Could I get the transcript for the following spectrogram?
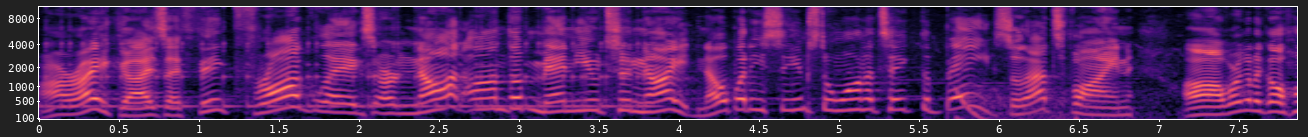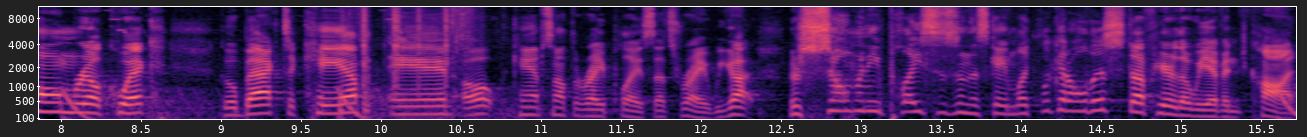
All right, guys, I think frog legs are not on the menu tonight. Nobody seems to want to take the bait, so that's fine. Uh, we're going to go home real quick go back to camp, and oh, camp's not the right place. That's right. We got, there's so many places in this game. Like, look at all this stuff here that we haven't caught.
